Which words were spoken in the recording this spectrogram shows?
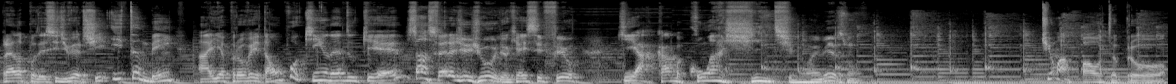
para ela poder se divertir e também aí aproveitar um pouquinho, né, do que é, são as férias de julho, que é esse frio que acaba com a gente, não é mesmo? Tinha uma pauta pro,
